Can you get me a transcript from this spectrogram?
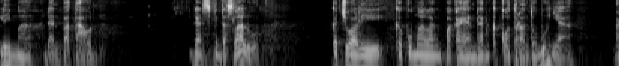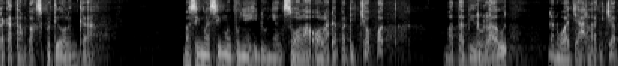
5, dan 4 tahun. Dan sepintas lalu, kecuali kekumalan pakaian dan kekotoran tubuhnya, mereka tampak seperti Olenka. Masing-masing mempunyai hidung yang seolah-olah dapat dicopot mata biru laut, dan wajah lancap.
